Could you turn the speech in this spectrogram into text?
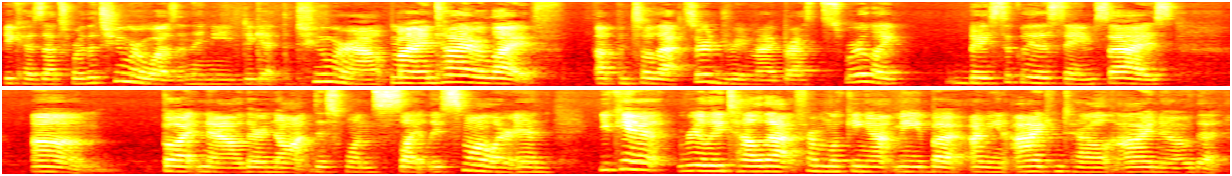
because that's where the tumor was and they needed to get the tumor out. My entire life, up until that surgery, my breasts were like basically the same size. Um, but now they're not. This one's slightly smaller and you can't really tell that from looking at me, but I mean, I can tell and I know that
